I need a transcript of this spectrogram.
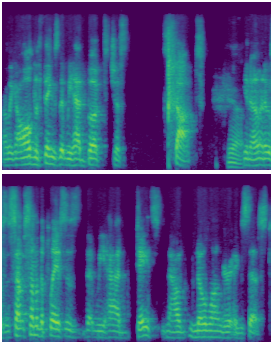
Like all the things that we had booked just stopped. Yeah. You know, and it was some some of the places that we had dates now no longer exist.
